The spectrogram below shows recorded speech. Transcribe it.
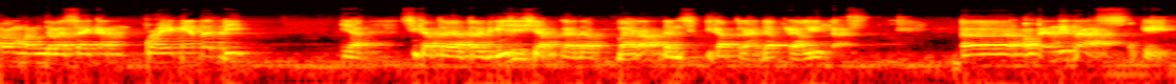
apa menyelesaikan proyeknya tadi ya sikap terhadap tradisi, sikap terhadap barat dan sikap terhadap realitas. Uh, otentitas, oke. Okay.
